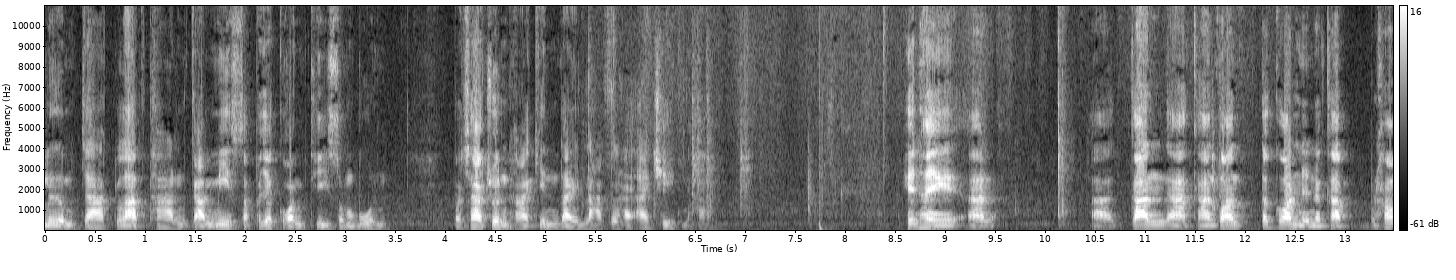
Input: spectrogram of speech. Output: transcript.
เริ่มจากรากฐานการมีทรัพยากรที่สมบูรณ์ ประชาชนหากินได้หลากหลายอาชีพนะครับเฮ็ดให้อ่า การการตอนตะก้อนเนี่ยนะครับเฮา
